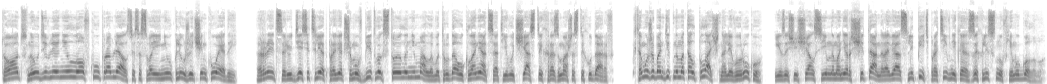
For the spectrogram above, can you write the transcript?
Тот, на удивление, ловко управлялся со своей неуклюжей чинкуэдой. Рыцарю, десять лет проведшему в битвах, стоило немалого труда уклоняться от его частых размашистых ударов. К тому же бандит намотал плащ на левую руку и защищался им на манер щита, норовя ослепить противника, захлестнув ему голову.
